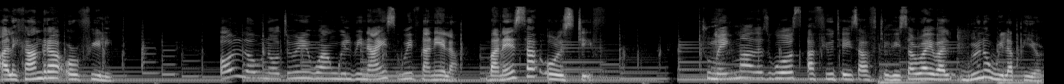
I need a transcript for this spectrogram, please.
Alejandra, or Philip. Although not everyone will be nice with Daniela, Vanessa, or Steve. To make matters worse, a few days after his arrival, Bruno will appear.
